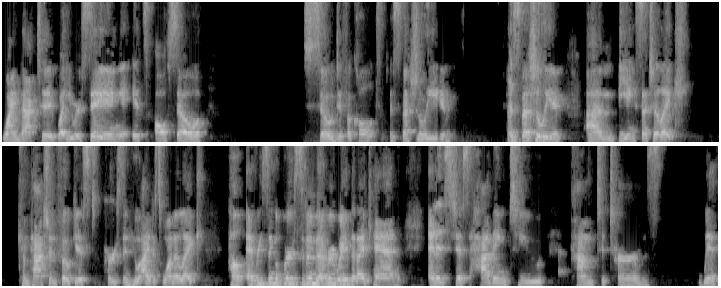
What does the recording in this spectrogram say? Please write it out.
wind back to what you were saying, it's also so difficult, especially especially um, being such a like compassion focused person who I just want to like help every single person in every way that I can. And it's just having to come to terms with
